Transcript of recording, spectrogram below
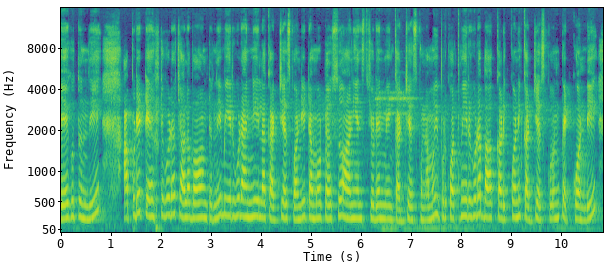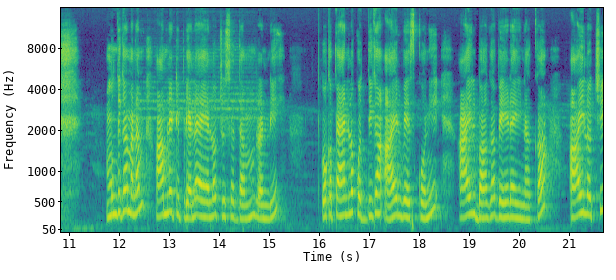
వేగుతుంది. అప్పుడే టేస్ట్ కూడా చాలా బాగుంటుంది. మీరు కూడా అన్నీ ఇలా కట్ చేసుకోండి. టమోటోస్ ఆనియన్స్ చూడండి మేము కట్ చేసుకున్నాము. ఇప్పుడు కొత్తిమీర కూడా బాగా కడుక్కొని కట్ చేసుకొని పెట్టుకోండి. ముందుగా మనం ఆమ్లెట్ ఇప్పుడు ఎలా వేయాలో చూసేద్దాం. రండి. ఒక ప్యాన్లో కొద్దిగా ఆయిల్ వేసుకొని ఆయిల్ బాగా వేడైనాక ఆయిల్ వచ్చి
